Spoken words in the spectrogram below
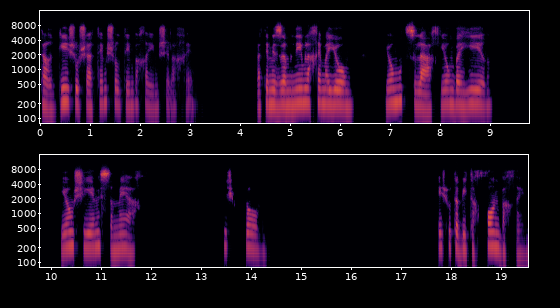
תרגישו שאתם שולטים בחיים שלכם, ואתם מזמנים לכם היום יום מוצלח, יום בהיר, יום שיהיה משמח, איש טוב. תרגישו את הביטחון בכם.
